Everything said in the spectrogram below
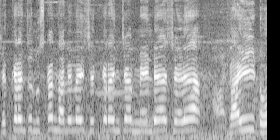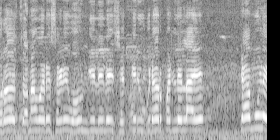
शेतकऱ्यांचं नुकसान झालेलं आहे. शेतकऱ्यांच्या मेंढ्या शेळ्या गाई ढोरं जनावरे सगळे वाहून गेलेले आहे. शेतकरी उघड्यावर पडलेला आहे. त्यामुळे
